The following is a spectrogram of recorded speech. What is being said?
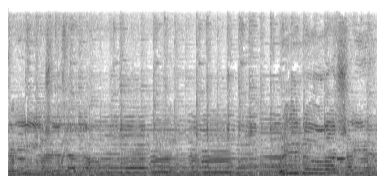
changes come, we go shining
